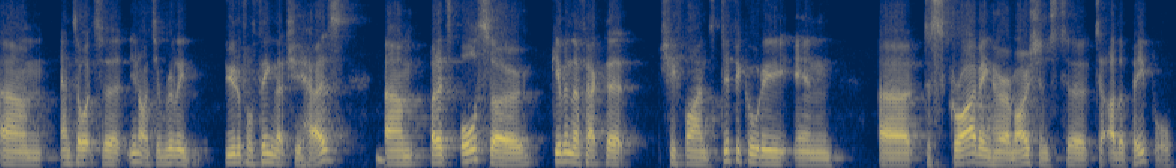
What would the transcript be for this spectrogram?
Um, and so it's a you know it's a really beautiful thing that she has. Um, but it's also given the fact that she finds difficulty in uh, describing her emotions to to other people.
